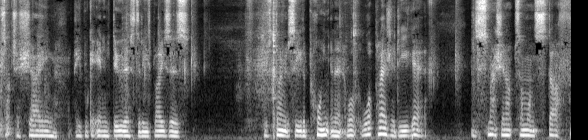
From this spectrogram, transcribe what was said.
Such a shame people get in and do this to these places. Just don't see the point in it. What what pleasure do you get in smashing up someone's stuff?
